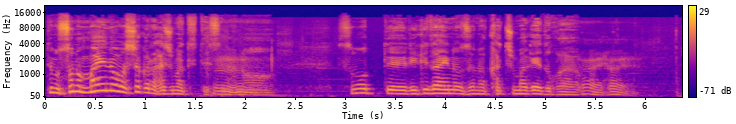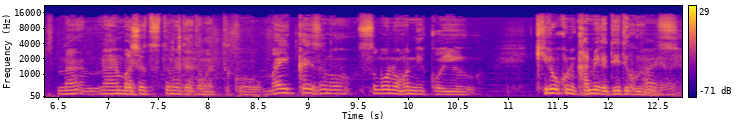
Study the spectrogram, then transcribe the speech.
でもその前の場所から始まっててさ、うん、相撲って歴代のその勝ち負けとか、はいはい、何場所務めたとかってこう毎回その相撲の本にこういう記録の紙が出てくるんですよ。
